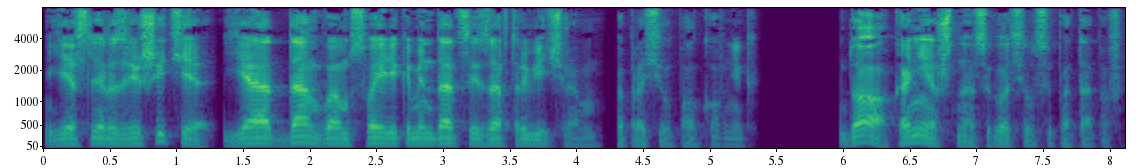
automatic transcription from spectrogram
Если разрешите, я дам вам свои рекомендации завтра вечером, попросил полковник. Да, конечно, согласился Потапов.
